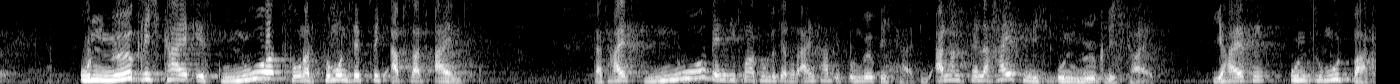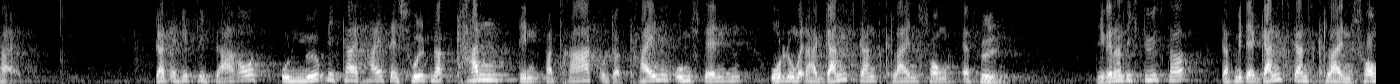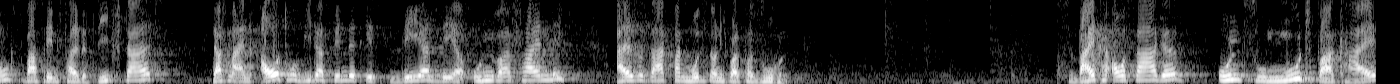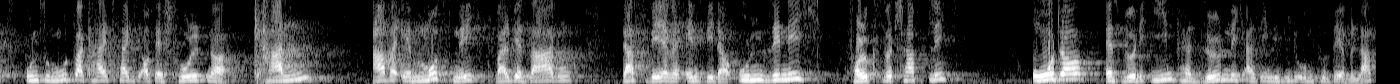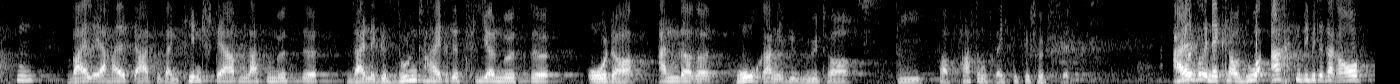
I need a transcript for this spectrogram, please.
Unmöglichkeit ist nur 275 Absatz 1. Das heißt, nur wenn Sie 275 Absatz 1 haben, ist Unmöglichkeit. Die anderen Fälle heißen nicht Unmöglichkeit, die heißen Unzumutbarkeit. Das ergibt sich daraus, Unmöglichkeit heißt, der Schuldner kann den Vertrag unter keinen Umständen oder nur mit einer ganz, ganz kleinen Chance erfüllen. Sie erinnern sich düster, das mit der ganz, ganz kleinen Chance war für den Fall des Diebstahls, dass man ein Auto wiederfindet, ist sehr, sehr unwahrscheinlich. Also sagt man, muss es noch nicht mal versuchen. Zweite Aussage, Unzumutbarkeit. Unzumutbarkeit zeigt sich aus, der Schuldner kann, aber er muss nicht, weil wir sagen, das wäre entweder unsinnig, volkswirtschaftlich, oder es würde ihn persönlich als Individuum zu sehr belasten, weil er halt dazu sein Kind sterben lassen müsste, seine Gesundheit riskieren müsste oder andere hochrangige Güter, die verfassungsrechtlich geschützt sind. Also in der Klausur achten Sie bitte darauf,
